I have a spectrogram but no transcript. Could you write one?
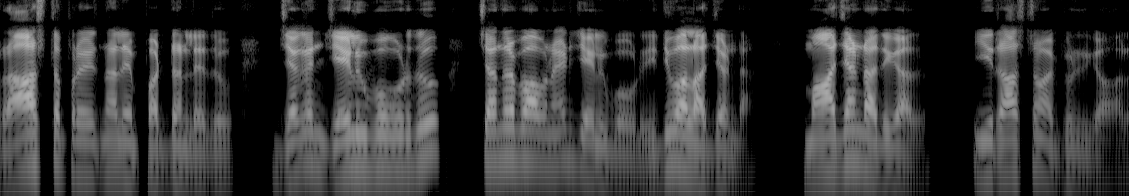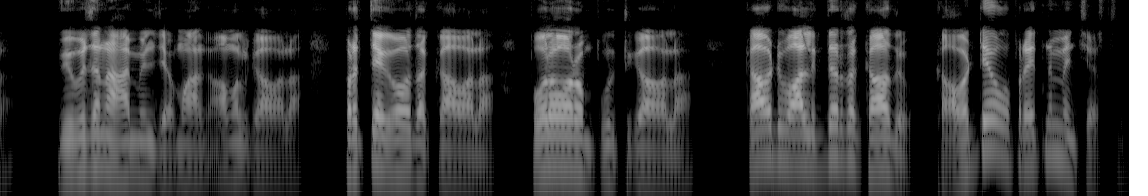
రాష్ట్ర ప్రయోజనాలు ఏం పడడం లేదు. జగన్ జైలుకు పోకూడదు చంద్రబాబు నాయుడు జైలుకు పోకూడదు. ఇది వాళ్ళ అజెండా. మా అజెండా అది కాదు. ఈ రాష్ట్రం అభివృద్ధి కావాలా? విభజన హామీలు జమా అమలు కావాలా? ప్రత్యేక హోదా కావాలా? పోలవరం పూర్తి కావాలా? కాబట్టి వాళ్ళిద్దరితో కాదు. కాబట్టే ఒక ప్రయత్నం మేము చేస్తుంది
